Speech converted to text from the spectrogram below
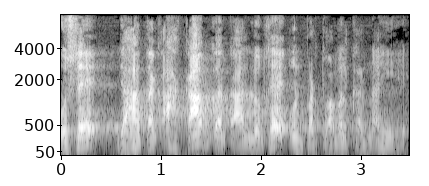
उसे जहाँ तक अहकाम का ताल्लुक है, उन पर तो अमल करना ही है।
